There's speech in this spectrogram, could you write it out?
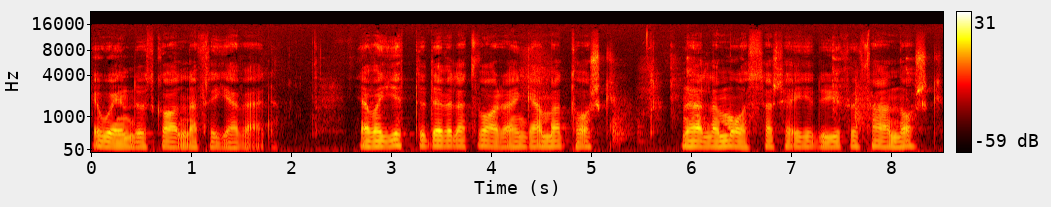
i Windows galna fria värld. Jag var gitte det väl att vara en gammal torsk när alla måsar säger du är ju för fan norsk.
